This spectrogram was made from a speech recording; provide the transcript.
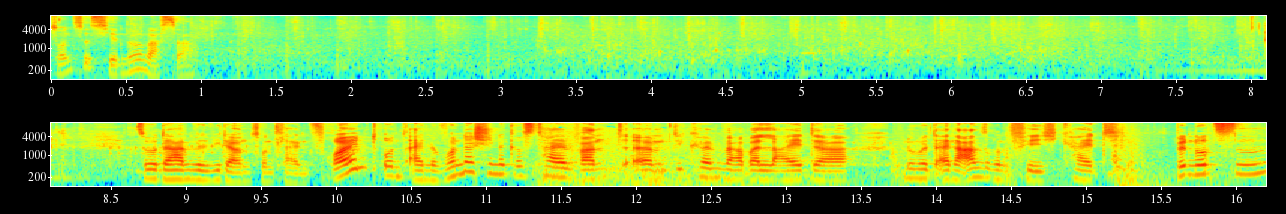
Sonst ist hier nur Wasser. So, da haben wir wieder unseren kleinen Freund und eine wunderschöne Kristallwand. Ähm, die können wir aber leider nur mit einer anderen Fähigkeit benutzen.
